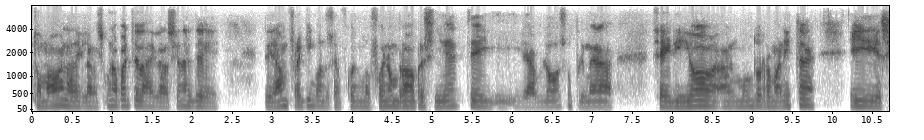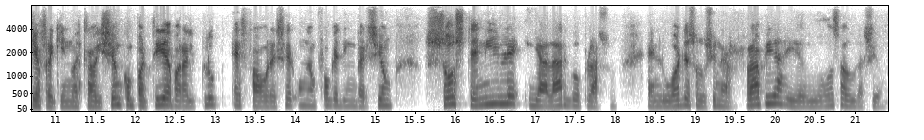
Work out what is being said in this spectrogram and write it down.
tomaba la declaración, una parte de las declaraciones de, de Dan Frekin cuando se fue, cuando fue nombrado presidente y, habló su primera, se dirigió al mundo romanista y decía Frekin, nuestra visión compartida para el club es favorecer un enfoque de inversión sostenible y a largo plazo, en lugar de soluciones rápidas y de dudosa duración.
